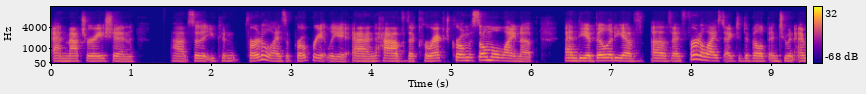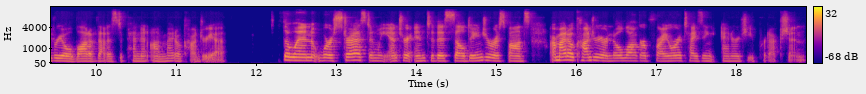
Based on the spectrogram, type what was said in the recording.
and maturation uh, so that you can fertilize appropriately and have the correct chromosomal lineup and the ability of, of a fertilized egg to develop into an embryo. A lot of that is dependent on mitochondria. So when we're stressed and we enter into this cell danger response, our mitochondria are no longer prioritizing energy production.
